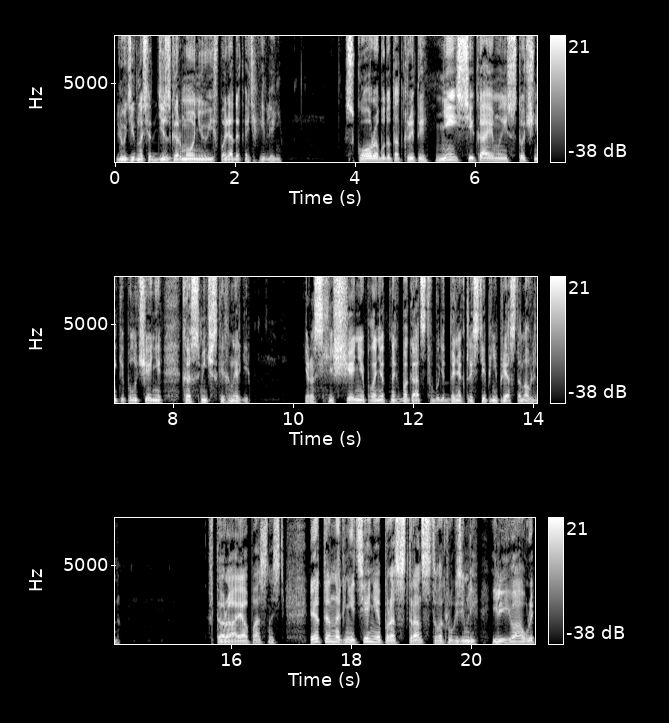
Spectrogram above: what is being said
люди вносят дисгармонию и в порядок этих явлений. Скоро будут открыты неиссякаемые источники получения космических энергий, и расхищение планетных богатств будет до некоторой степени приостановлено. Вторая опасность — это нагнетение пространства вокруг Земли или ее ауры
